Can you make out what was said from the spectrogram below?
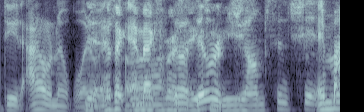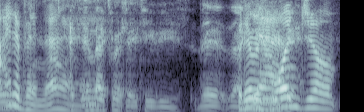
Dude, I don't know what Yeah, it it's was. like MX versus No, there were ATVs. jumps and shit. It might have been that. It's MX versus ATVs. They, they, But there was Yeah. one jump.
